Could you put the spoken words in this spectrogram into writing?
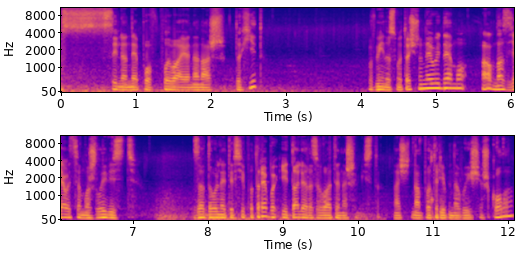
сильно не повпливає на наш дохід. В мінус ми точно не уйдемо, а в нас з'явиться можливість задовольнити всі потреби і далі розвивати наше місто. Значить, нам потрібна вища школа.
